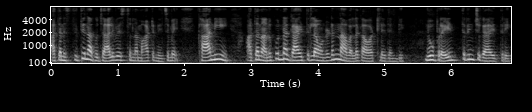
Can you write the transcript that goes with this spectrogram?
అతని స్థితి నాకు జాలి వేస్తున్న మాట నిజమే. కానీ అతను అనుకున్న గాయత్రిలా ఉండడం నా వల్ల కావట్లేదండి. నువ్వు ప్రయత్నించు గాయత్రి.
